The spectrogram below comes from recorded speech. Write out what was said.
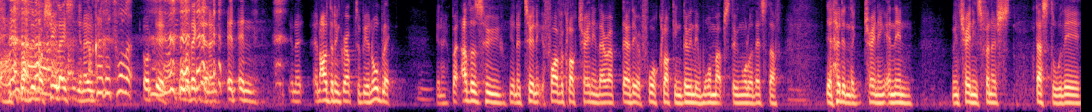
Oh, I just got to do my shoelaces. You know. I've got to go toilet. Or, yeah, all of that, you know, and, and you know, and I didn't grow up to be an All Black. You know, but others who you know turning at five o'clock training, they're up, they're there at four o'clock and doing their warm ups, doing all of that stuff. Then hitting the training, and then when training's finished, they're still there,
